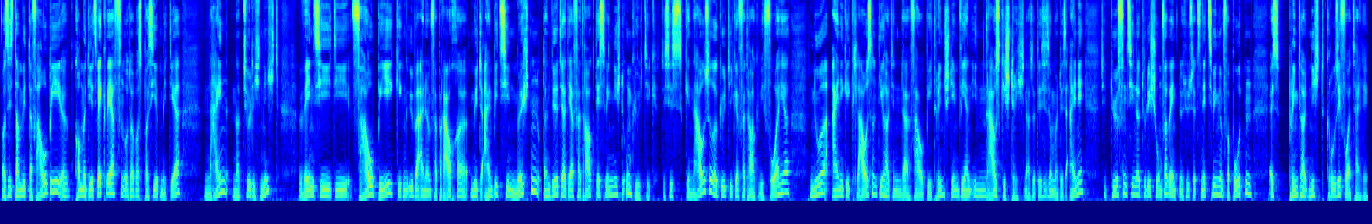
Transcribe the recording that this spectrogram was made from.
Was ist dann mit der VB? Äh, kann man die jetzt wegwerfen oder was passiert mit der? Nein, natürlich nicht. Wenn Sie die VB gegenüber einem Verbraucher mit einbeziehen möchten, dann wird ja der Vertrag deswegen nicht ungültig. Das ist genauso ein gültiger Vertrag wie vorher, nur einige Klauseln, die halt in der VB drinstehen, werden Ihnen rausgestrichen. Also das ist einmal das eine. Sie dürfen sie natürlich schon verwenden. Es ist jetzt nicht zwingend verboten, es bringt halt nicht große Vorteile.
